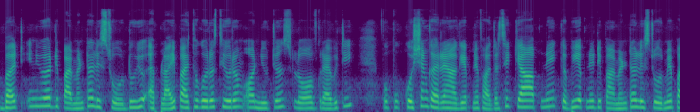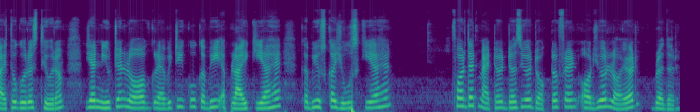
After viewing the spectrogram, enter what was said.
But in your departmental store do you apply Pythagoras theorem और न्यूटन्स लॉ ऑफ़ ग्रेविटी वो क्वेश्चन कर रहे हैं आगे अपने फादर से, क्या आपने कभी अपने डिपार्टमेंटल स्टोर में पाइथागोरस थ्योरम या न्यूटन लॉ ऑफ़ ग्रेविटी को कभी अप्लाई किया है? कभी उसका यूज़ किया है? For that matter does your doctor friend और योर लॉयर ब्रदर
